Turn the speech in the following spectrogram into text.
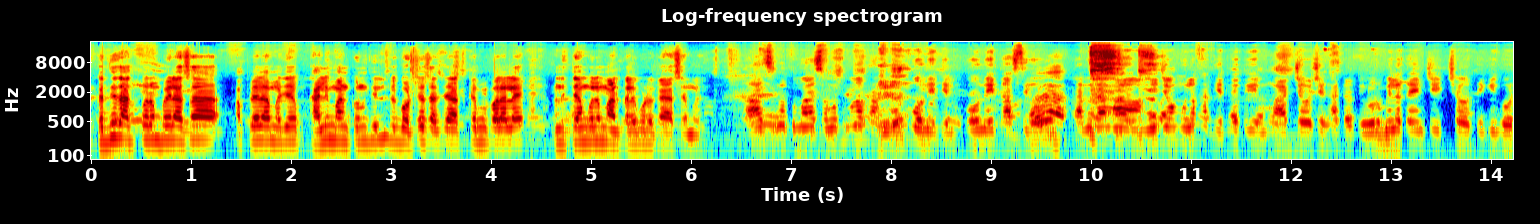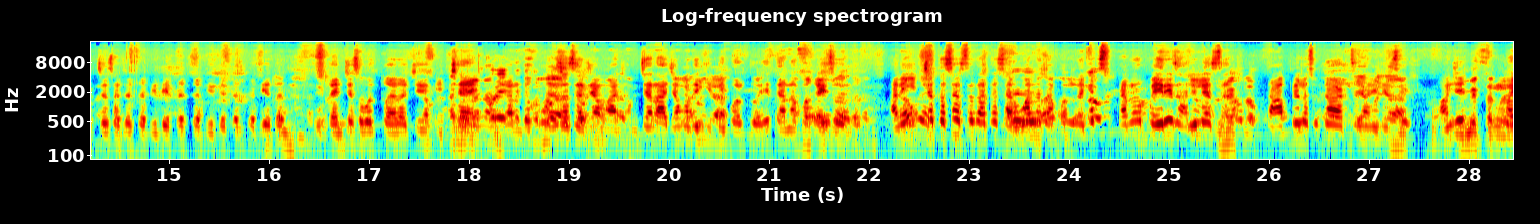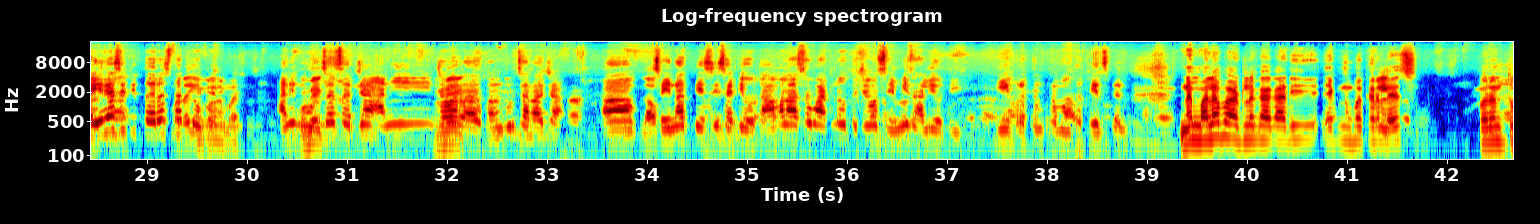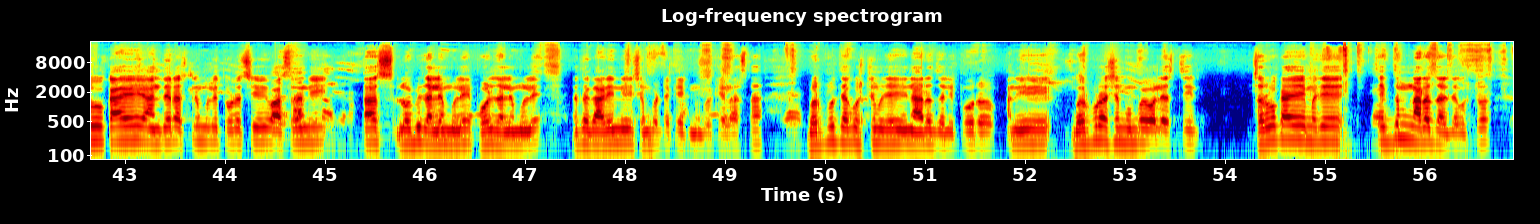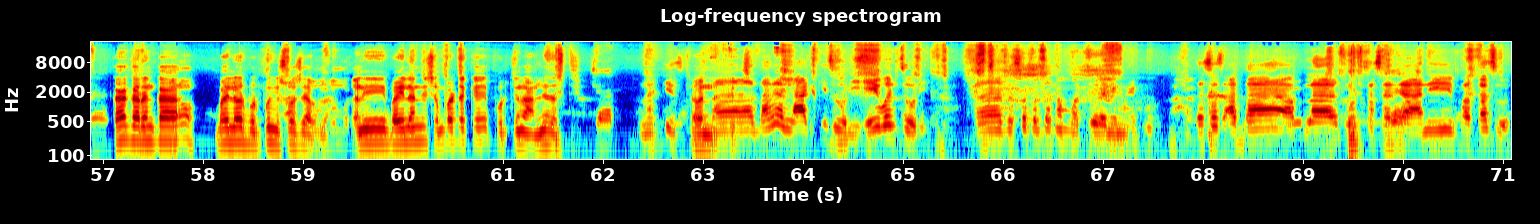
कधीच आजपर्यंत बैल असा आपल्याला म्हणजे खाली मान करून दिली गोडच्या सारख्या आज कमी पडायला आहे आणि त्यामुळे मार्काला कुठं काय असं म्हणजे आज ना तुम्हाला समोर तुम्हाला सांगतो फोन येतील? फोन येत असतील? कारण का मा- जेव्हा मुलाखत घेतली होती मागच्या वर्षी घाटावरती उर्मिला त्यांची इच्छा होती की घोडच्या साजा कधी देतात कधी देतात कधी येतात. त्यांच्यासोबत पळायची इच्छा आहे. कारण का घोडचा साजा आमच्या राजामध्ये किती पळतो हे त्यांना बघायचं होतं. आणि इच्छा कसं असतं आता सर्वांनाच आपण लगेच कारण पैरे झालेले असतात. तर आपल्याला सुद्धा अडचण आलेली असते. म्हणजे पैऱ्यासाठी तरसतात लोक आणि घोडचा सर्जा आणि जेव्हा कंदूरचा राजा सेनात पेसरीसाठी होता आम्हाला असं वाटलं होतं जेव्हा सेमी झाली होती की प्रथम क्रमांक तेच कर नाही मला वाटलं का गाडी एक नंबर करेलच परंतु काय अंधेर असल्यामुळे थोडीशी वासरांनी तास लोबी झाल्यामुळे फोड झाल्यामुळे तर गाडीने शंभर टक्के एक नंबर केला असता. भरपूर त्या गोष्टीमध्ये नाराज झाली पोरं. आणि भरपूर असे मुंबईवाले असतील सर्व काय म्हणजे एकदम नाराज झाले त्या गोष्टीवर. का? कारण का बैलावर भरपूर विश्वास आहे आपला. आणि बैलांनी शंभर टक्के फॉर्च्युनर आणलीच असते. नक्कीच. हो, दादा लाडकी जोडी ए वन जोडी. जसं बोलतात ना मथुर आणि महबूब तसंच आता आपला घोडचा सर्जा आणि बकासूर.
